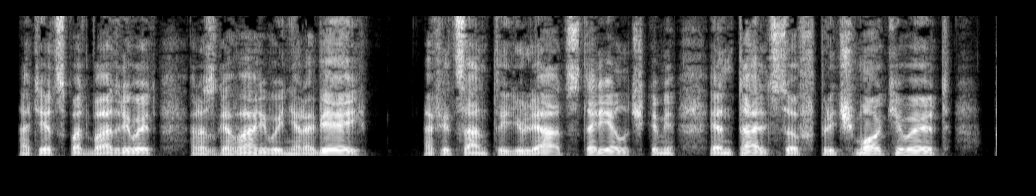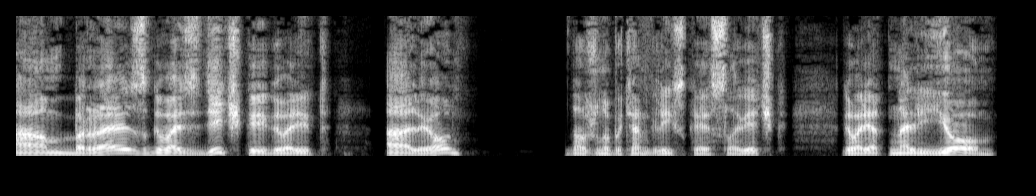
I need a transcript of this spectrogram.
Отец подбадривает. «Разговаривай, не робей!» Официанты юлят с тарелочками. Энтальцев причмокивает. «Амбре с гвоздичкой!» — говорит. «А Леон?» Должно быть английское словечко. Говорят «нальем».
